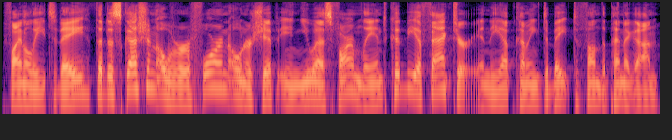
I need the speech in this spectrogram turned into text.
Finally, today, the discussion over foreign ownership in U.S. farmland could be a factor in the upcoming debate to fund the Pentagon.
